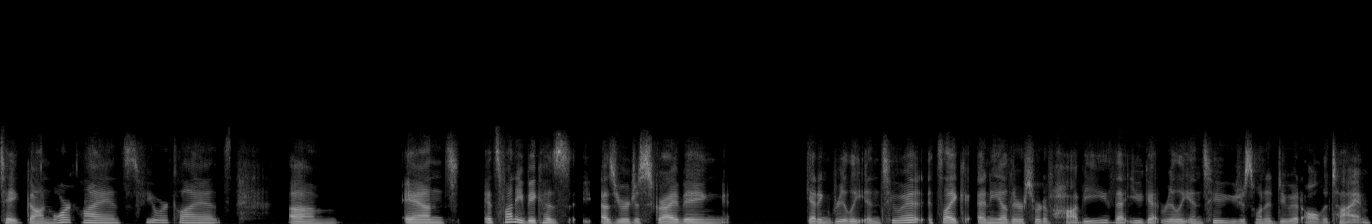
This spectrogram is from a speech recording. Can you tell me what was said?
take on more clients, fewer clients. Um, and it's funny because as you were describing getting really into it, it's like any other sort of hobby that you get really into. You just want to do it all the time,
